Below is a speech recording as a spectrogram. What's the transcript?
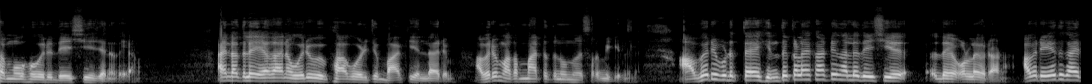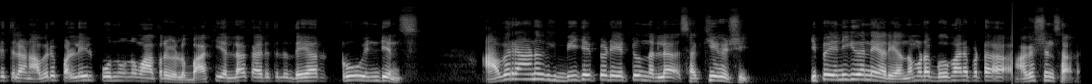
സമൂഹം ഒരു ദേശീയ ജനതയാണ്. അതിന്റെ അകത്തിലെ ഏതാനും ഒരു വിഭാഗം ഒഴിച്ച് ബാക്കി എല്ലാവരും അവർ മതം മാറ്റത്തിനൊന്നും ശ്രമിക്കുന്നില്ല. അവരിവിടുത്തെ ഹിന്ദുക്കളെക്കാട്ടി നല്ല ദേശീയത ഉള്ളവരാണ്. അവരേത് കാര്യത്തിലാണ്? അവർ പള്ളിയിൽ പോകുന്നു എന്ന് മാത്രമേ ഉള്ളൂ. ബാക്കി എല്ലാ കാര്യത്തിലും ദേ ആർ ട്രൂ ഇന്ത്യൻസ് അവരാണ് ബി ജെ പിയുടെ ഏറ്റവും നല്ല സഖ്യകക്ഷി. ഇപ്പം എനിക്ക് തന്നെ അറിയാം നമ്മുടെ ബഹുമാനപ്പെട്ട അഗസ്റ്റൻ സാറ്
